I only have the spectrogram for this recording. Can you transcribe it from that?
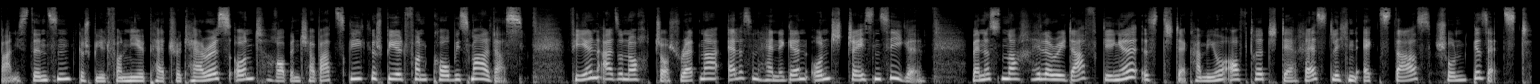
Barney Stinson, gespielt von Neil Patrick Harris und Robin Schabatsky, gespielt von Kobe Smulders. Fehlen also noch Josh Redner, Alison Hannigan und Jason Siegel. Wenn es nach Hilary Duff ginge, ist der Cameo-Auftritt der restlichen Ex-Stars schon gesetzt.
